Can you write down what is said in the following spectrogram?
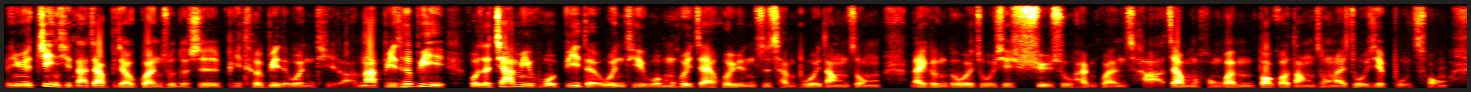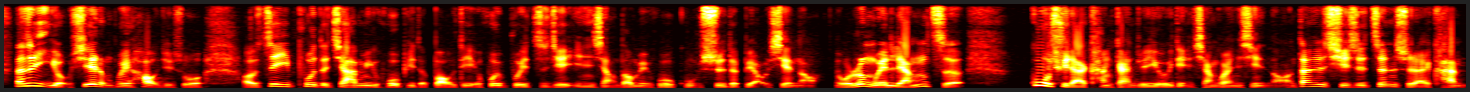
因为近期大家比较关注的是比特币的问题了。那比特币或者加密货币的问题，我们会在会员资产部位当中来跟各位做一些叙述和观察，在我们宏观报告当中来做一些补充。但是有些人会好奇说，呃，这一波的加密货币的暴跌会不会直接影响到美国股市的表现呢？我认为两者过去来看感觉有一点相关性啊，但是其实真实来看。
